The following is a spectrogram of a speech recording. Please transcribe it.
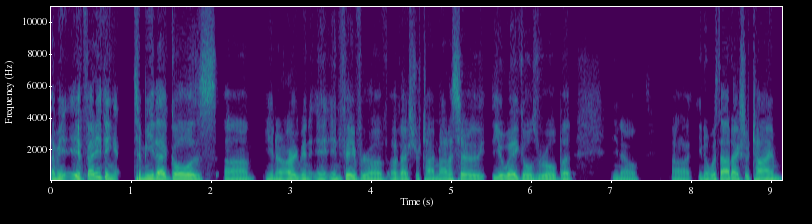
I mean, if anything, to me, that goal is, um, you know, argument in, in, favor of, of extra time. Not necessarily the away goals rule, but, you know, uh, you know, without extra time,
